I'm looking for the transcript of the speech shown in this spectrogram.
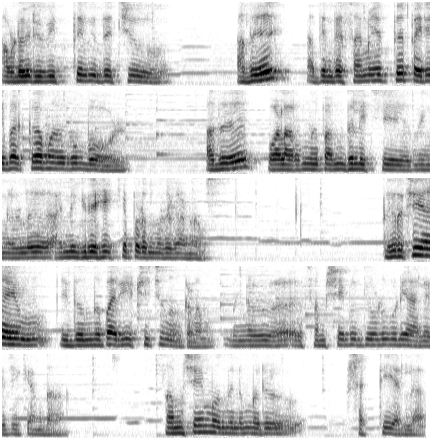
അവിടെ ഒരു വിത്ത് വിതച്ചു. അത് അതിന്റെ സമയത്ത് പരിപക്വമാകുമ്പോൾ അത് വളർന്ന് പന്തലിച്ച് നിങ്ങൾ അനുഗ്രഹിക്കപ്പെടുന്നത് കാണാം. തീർച്ചയായും ഇതൊന്ന് പരീക്ഷിച്ചു നോക്കണം. നിങ്ങൾ സംശയബുദ്ധിയോടുകൂടി ആലോചിക്കേണ്ട. സംശയം ഒന്നിനും ഒരു ശക്തിയല്ല.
